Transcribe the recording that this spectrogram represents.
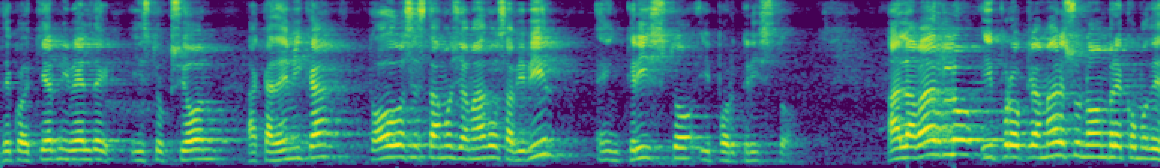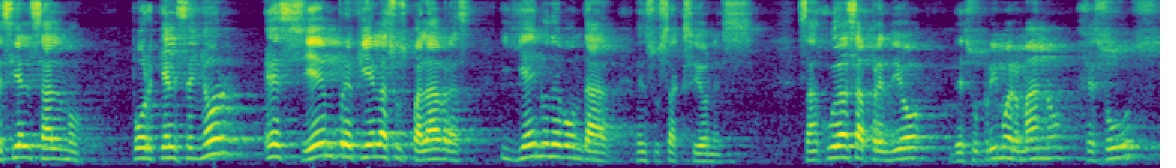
de cualquier nivel de instrucción académica, todos estamos llamados a vivir en Cristo y por Cristo. Alabarlo y proclamar su nombre, como decía el Salmo, porque el Señor es siempre fiel a sus palabras y lleno de bondad en sus acciones. San Judas aprendió de su primo hermano Jesús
